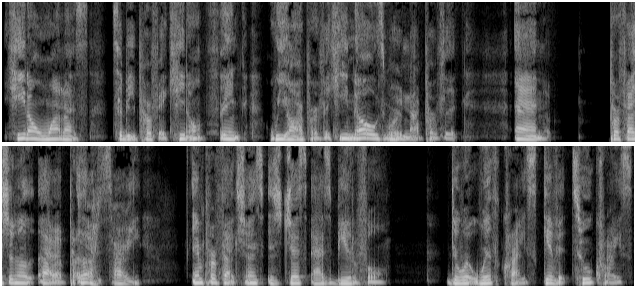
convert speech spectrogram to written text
He don't want us to be perfect. He don't think we are perfect. He knows we're not perfect. And professional, uh, uh, sorry, imperfections is just as beautiful. Do it with Christ. Give it to Christ.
